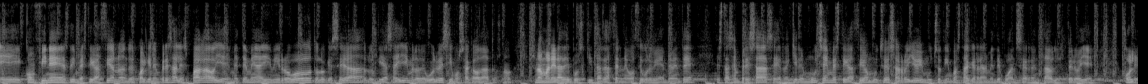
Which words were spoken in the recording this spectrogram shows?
eh, con fines de investigación, ¿no? Entonces cualquier empresa les paga, oye, méteme ahí mi robot o lo que sea, lo envías allí, me lo devuelves y hemos sacado datos, ¿no? Es una manera de, pues quizás de hacer negocio, porque evidentemente estas empresas eh, requieren mucha investigación, mucho desarrollo y mucho tiempo hasta que realmente puedan ser rentables. Pero oye, ole,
